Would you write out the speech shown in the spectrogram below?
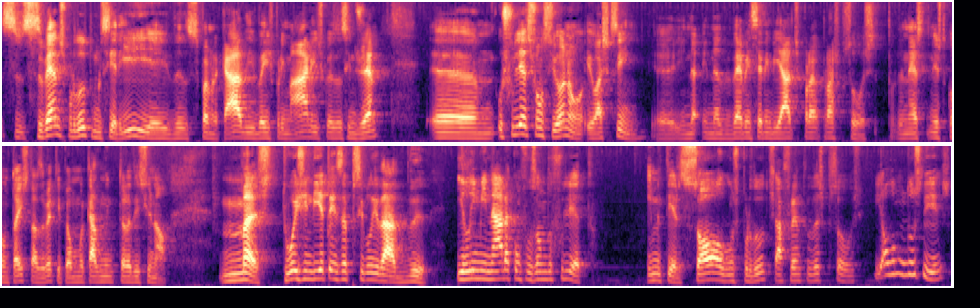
se, se vendes produto de mercearia e de supermercado e bens primários, coisas assim do género, uh, os folhetos funcionam? Eu acho que sim. Uh, ainda, ainda, devem ser enviados para, para as pessoas. Neste, neste, contexto, estás a ver? Tipo, é um mercado muito tradicional. Mas tu hoje em dia tens a possibilidade de eliminar a confusão do folheto e meter só alguns produtos à frente das pessoas. E ao longo dos dias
